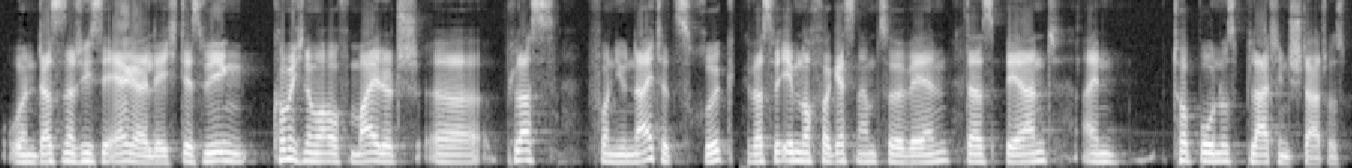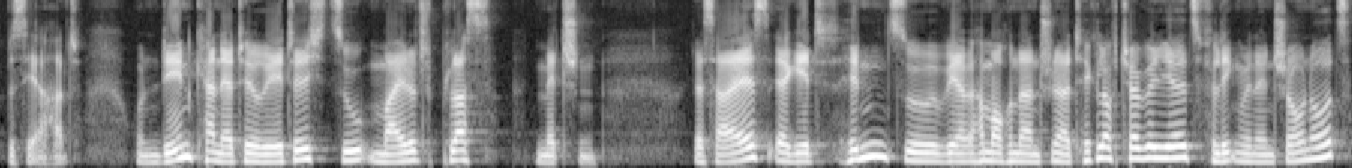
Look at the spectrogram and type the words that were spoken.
Und das ist natürlich sehr ärgerlich. Deswegen komme ich nochmal auf Mileage äh, Plus von United zurück. Was wir eben noch vergessen haben zu erwähnen, dass Bernd einen Top-Bonus Platin-Status bisher hat. Und den kann er theoretisch zu Mileage Plus matchen. Das heißt, er geht hin zu, wir haben auch einen schönen Artikel auf Travel Yields, verlinken wir in den Show Notes.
